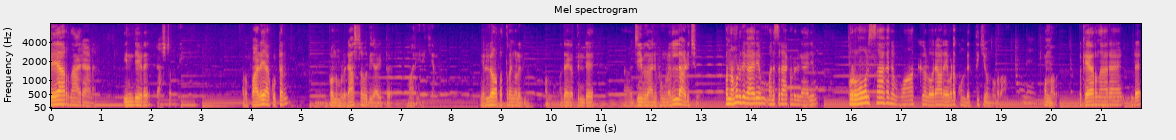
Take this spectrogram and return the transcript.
കെ ആർ നായരാണ് ഇന്ത്യയുടെ രാഷ്ട്രപതി. അപ്പോൾ പഴയ ആ കുട്ടൻ ഇപ്പോൾ നമ്മൾ രാഷ്ട്രപതിയായിട്ട് മാറിയിരിക്കുകയാണ്. എല്ലാ പത്രങ്ങളിലും വന്നു. അദ്ദേഹത്തിന്റെ ജീവിതാനുഭവങ്ങളെല്ലാം അടിച്ചു അപ്പം നമ്മളൊരു കാര്യം മനസ്സിലാക്കേണ്ട ഒരു കാര്യം പ്രോത്സാഹന വാക്കുകൾ ഒരാൾ എവിടെ കൊണ്ട് എത്തിക്കും എന്നുള്ളതാണ് ഒന്നത്. ഇപ്പോൾ കെ ആർ നാരായണന്റെ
